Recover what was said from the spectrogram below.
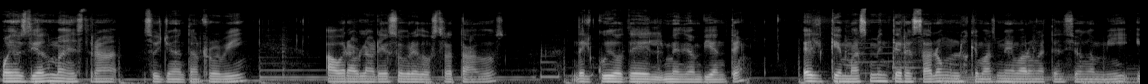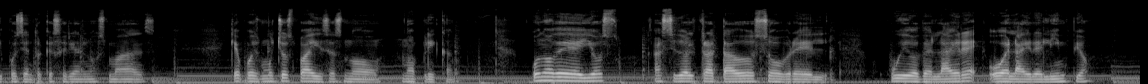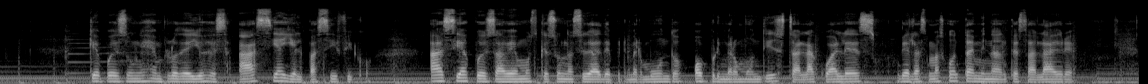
Buenos días maestra, soy Jonathan Rubin. Ahora hablaré sobre dos tratados del cuidado del medio ambiente. El que más me interesaron, los que más me llamaron atención a mí y pues siento que serían los más que pues muchos países no, no aplican. Uno de ellos ha sido el tratado sobre el cuidado del aire o el aire limpio, que pues un ejemplo de ellos es Asia y el Pacífico. Asia pues sabemos que es una ciudad de primer mundo o primer mundista, la cual es de las más contaminantes al aire,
